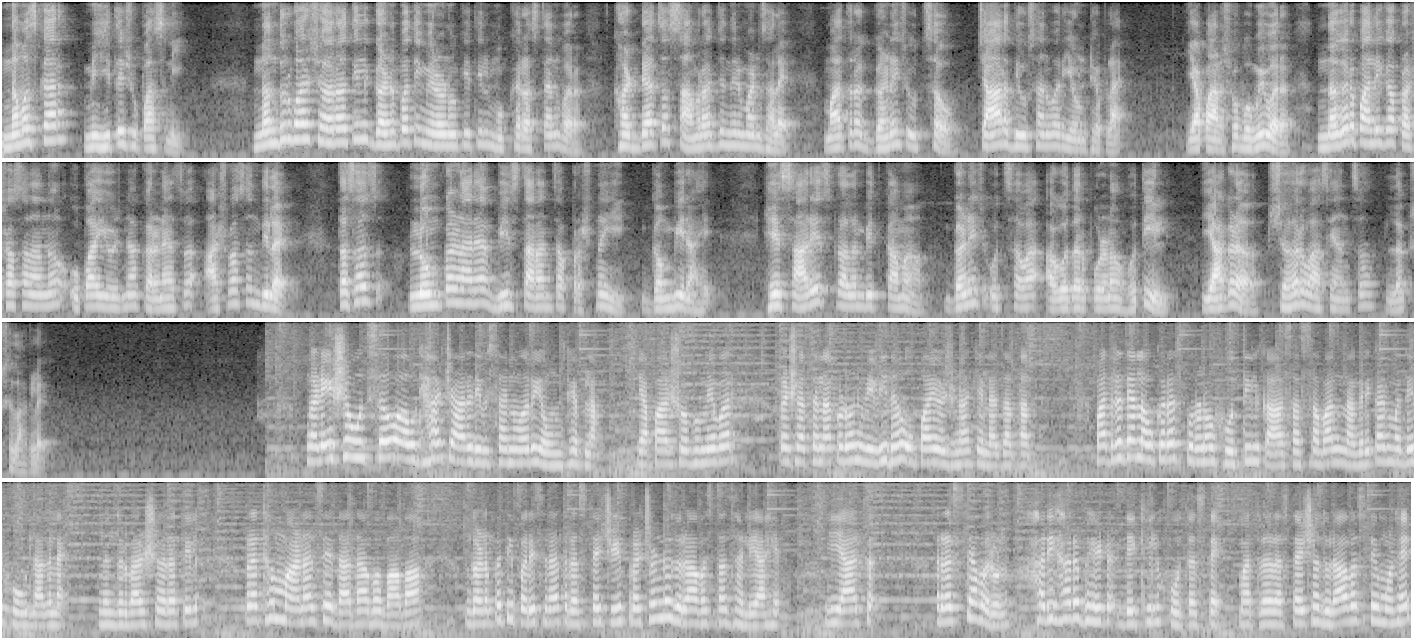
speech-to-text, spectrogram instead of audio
नमस्कार मी हितेश उपासनी. नंदुरबार शहरातील गणपती मिरवणुकीतील मुख्य रस्त्यांवर खड्ड्याचं साम्राज्य निर्माण झालंय. मात्र गणेश उत्सव चार दिवसांवर येऊन ठेपलाय. या पार्श्वभूमीवर नगरपालिका प्रशासनानं उपाययोजना करण्याचं आश्वासन दिलंय. तसंच लोंबकळणाऱ्या वीज तारांचा प्रश्नही गंभीर आहे. हे सारेच प्रलंबित कामं गणेश उत्सवा अगोदर पूर्ण होतील याकडं शहरवासियांचं लक्ष लागलंय. गणेश उत्सव अवघ्या चार दिवसांवर येऊन ठेपला. या पार्श्वभूमीवर प्रशासनाकडून विविध उपाययोजना केल्या जातात. मात्र त्या लवकरच पूर्ण होतील का असा सवाल नागरिकांमध्ये होऊ लागलाय. नंदुरबार शहरातील प्रथम मानाचे दादा व बाबा गणपती परिसरात रस्त्याची प्रचंड दुरावस्था झाली आहे. याच रस्त्यावरून हरिहर भेट देखील होत असते. मात्र रस्त्याच्या दुरावस्थेमुळे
